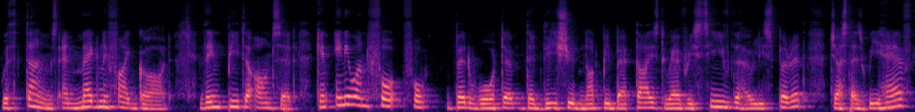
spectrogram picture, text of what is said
with tongues and magnify God. Then Peter answered, Can anyone for, forbid water that these should not be baptized who have received the Holy Spirit just as we have?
